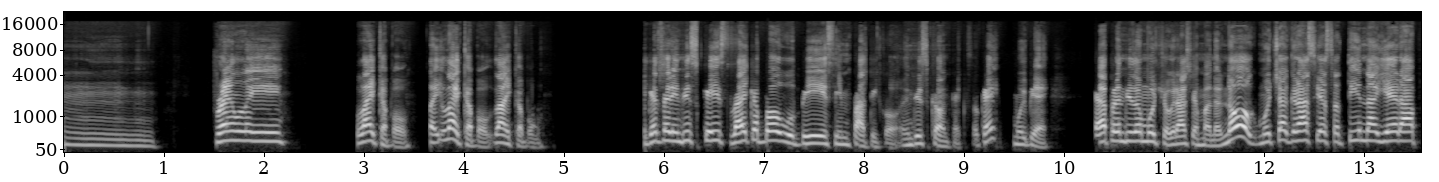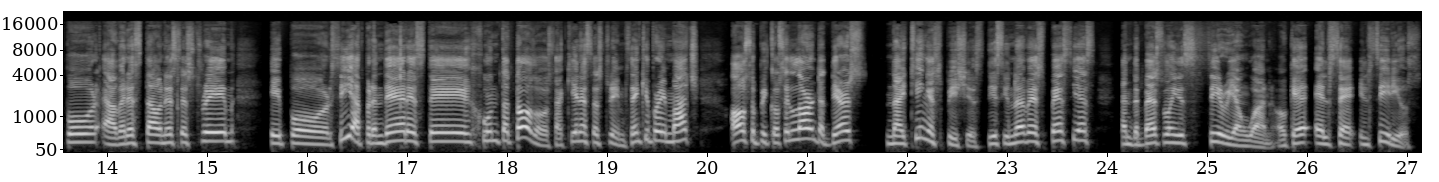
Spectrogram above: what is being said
Mm, friendly, likable, like likable, likable. I guess that in this case, likable would be simpático in this context, ¿ok? Muy bien. He aprendido mucho, gracias Manuel. No, muchas gracias a ti Nayera por haber estado en este stream y por, sí, aprender este junto a todos aquí en este stream. Thank you very much. Also because I learned that there's 19 species, 19 especies, and the best one is Syrian one, okay? El, el Sirius.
